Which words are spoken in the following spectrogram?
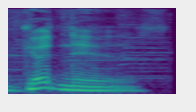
good news.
